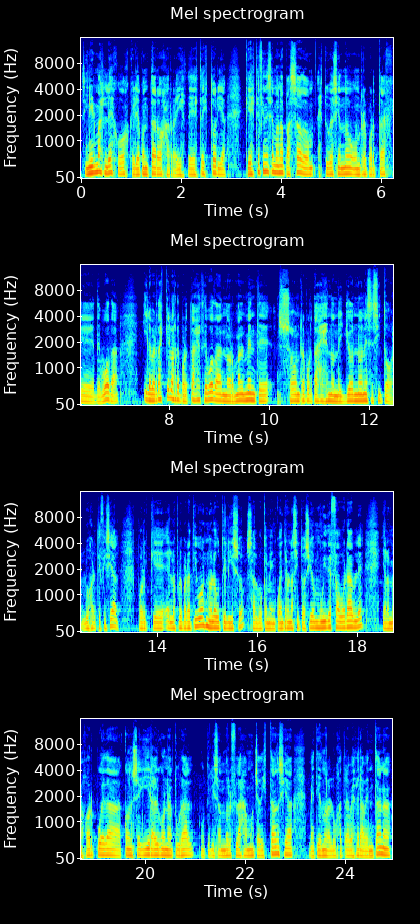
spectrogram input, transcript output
Sin ir más lejos, quería contaros a raíz de esta historia que este fin de semana pasado estuve haciendo un reportaje de boda y la verdad es que los reportajes de boda normalmente son reportajes en donde yo no necesito luz artificial, porque en los preparativos no la utilizo, salvo que me encuentre en una situación muy desfavorable y a lo mejor pueda conseguir algo natural utilizando el flash a mucha distancia, metiendo la luz a través de la ventana.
